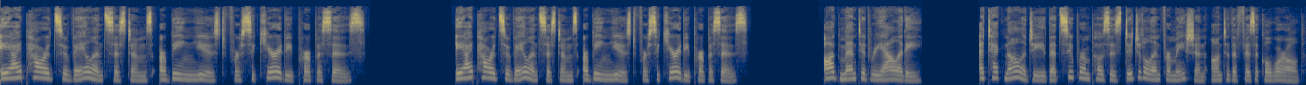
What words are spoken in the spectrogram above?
AI powered surveillance systems are being used for security purposes. AI powered surveillance systems are being used for security purposes. Augmented reality. A technology that superimposes digital information onto the physical world.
